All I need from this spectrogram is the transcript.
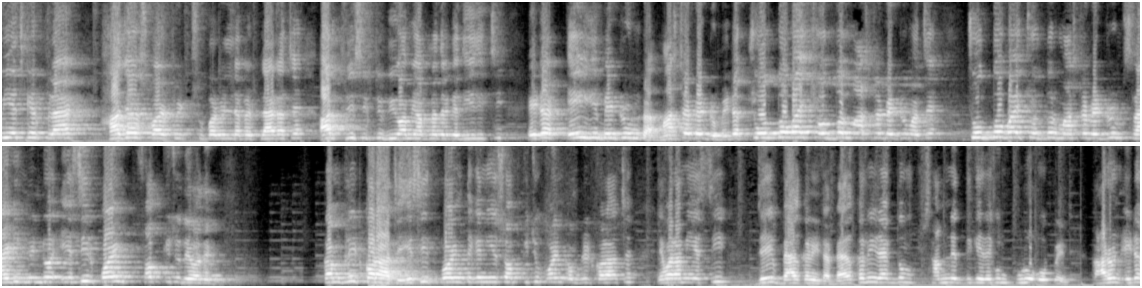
বিএইচকে ফ্ল্যাট হাজার স্কোয়ার ফিট সুপার বিল্ডাপের ফ্ল্যাট আছে, আর থ্রি সিক্সটি ভিউ আমি আপনাদেরকে দিয়ে দিচ্ছি। এটা এই যে বেডরুমটা মাস্টার বেডরুম এটা চোদ্দ বাই চোদ্দোর মাস্টার বেডরুম আছে। চোদ্দ বাই চোদ্দোর মাস্টার বেডরুম স্লাইডিং উইন্ডো এসির পয়েন্ট সব কিছু দেওয়া দেখুন। কমপ্লিট করা আছে। এসি পয়েন্ট থেকে নিয়ে সব কিছু পয়েন্ট কমপ্লিট করা আছে। এবার আমি এসছি যে ব্যালকনিটা ব্যালকনির একদম সামনের দিকে দেখুন পুরো ওপেন কারণ এটা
